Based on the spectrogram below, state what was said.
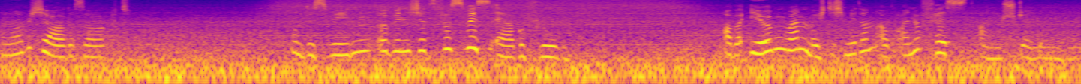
Dann habe ich ja gesagt. Und deswegen äh, bin ich jetzt für Swiss Air geflogen. Aber irgendwann möchte ich mir dann auch eine Festanstellung holen.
